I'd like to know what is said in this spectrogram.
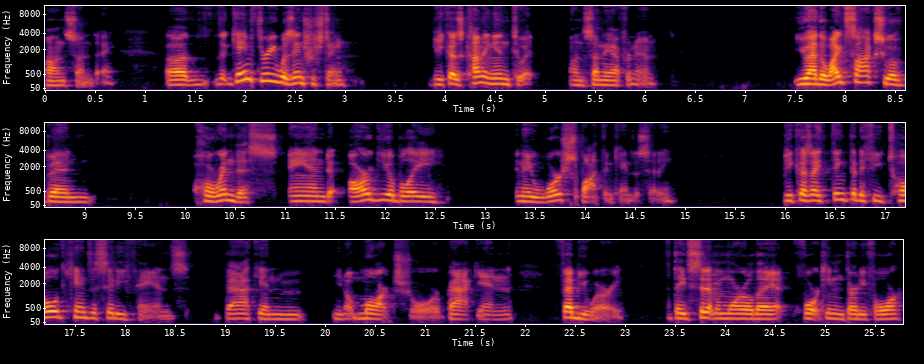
on Sunday. Uh, the game three was interesting because coming into it on Sunday afternoon, you had the White Sox who have been horrendous and arguably in a worse spot than Kansas City. Because I think that if you told Kansas City fans back in you know March or back in February that they'd sit at Memorial Day at 14 and 34,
